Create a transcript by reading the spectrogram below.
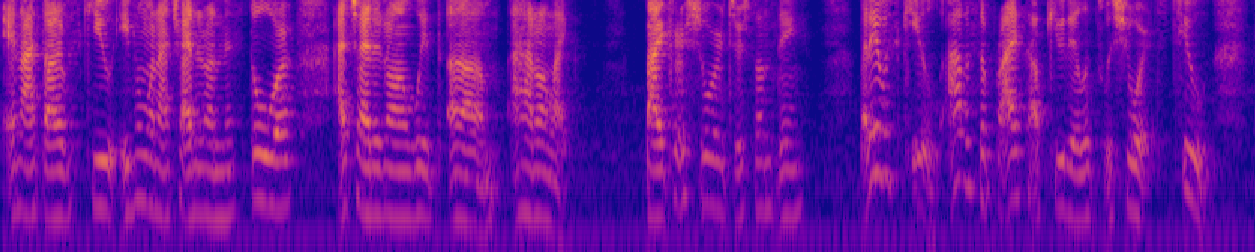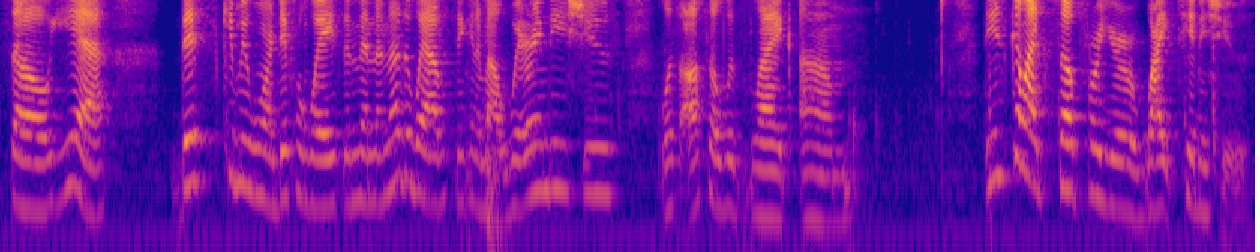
and I thought it was cute. Even when I tried it on the store, I tried it on with, um, I had on like biker shorts or something. But it was cute. I was surprised how cute it looks with shorts too. So yeah, this can be worn different ways. And then another way I was thinking about wearing these shoes was also with like, um, these can like sub for your white tennis shoes.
